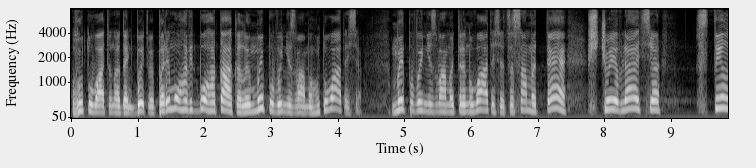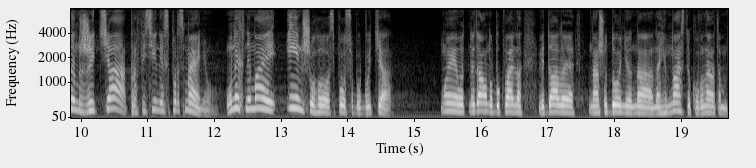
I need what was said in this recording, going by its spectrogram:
готувати на день битви. Перемога від Бога так, але ми повинні з вами готуватися. Ми повинні з вами тренуватися. Це саме те, що є стилем життя професійних спортсменів. У них немає іншого способу буття. Ми от недавно буквально віддали нашу доню на, на гімнастику. Вона там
